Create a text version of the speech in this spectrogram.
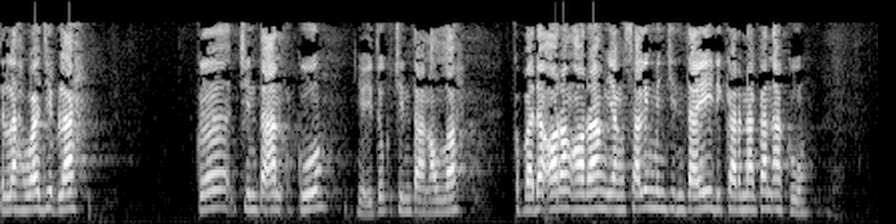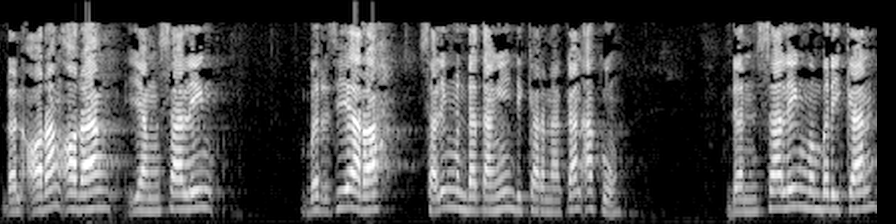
telah wajiblah kecintaanku yaitu kecintaan Allah kepada orang-orang yang saling mencintai dikarenakan aku. Dan orang-orang yang saling berziarah saling mendatangi dikarenakan aku dan saling memberikan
